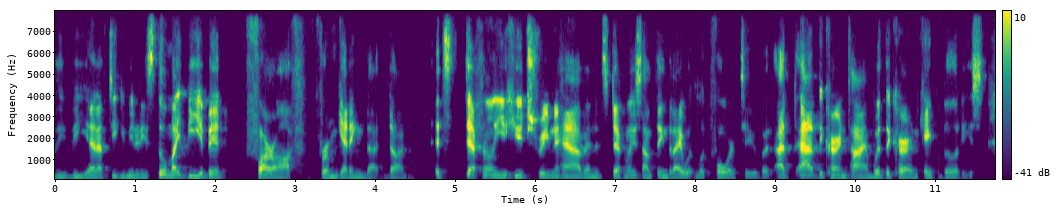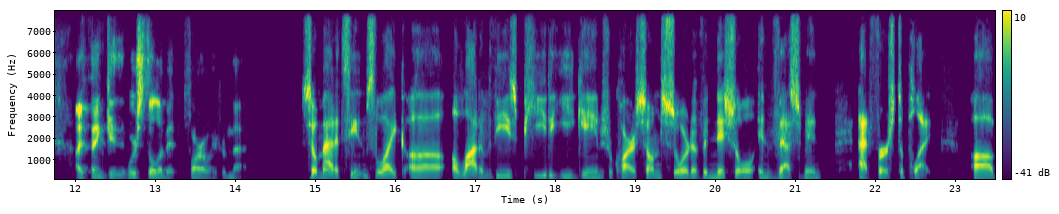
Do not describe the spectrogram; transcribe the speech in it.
the, the nft community still might be a bit far off from getting that done. It's definitely a huge dream to have and it's definitely something that i would look forward to but at, at the current time with the current capabilities i think it, we're still a bit far away from that so, Matt, it seems like uh, a lot of these P to E games require some sort of initial investment at first to play. Uh,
